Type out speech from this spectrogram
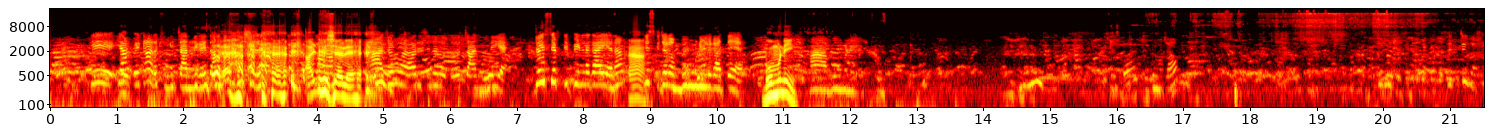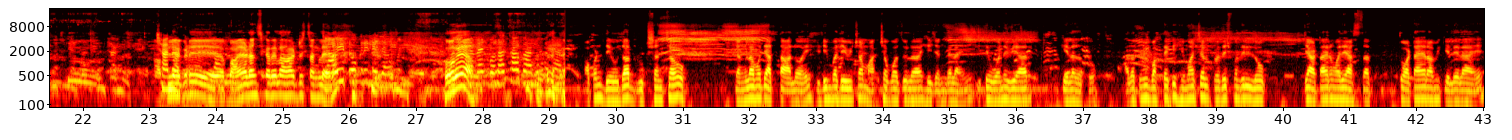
ये यहाँ पे कहाँ रखेंगे चांदी का आर्टिफिशियल है। आर्टिफिशियल है। हाँ जो हमारा ओरिजिनल होता है वो चांदी है। जो इस सेफ्टी पिन लगाई है ना हाँ। इसकी जगह बुमड़ी लगाते हैं। बुमनी? हाँ जाओ आपल्याकडे बाया डान्स करायला हा ड्रेस चांगला आहे ये टोकरी ले जाओ ना हो गया? मैंने बोला था बालों को ध्यान आपण देवदार वृक्षांच्या जंगलामध्ये आत्ता आलो आहे. हिडिंबा देवीच्या मागच्या बाजूला हे जंगल आहे. इथे वनविहार केला जातो. आता तुम्ही बघताय की हिमाचल प्रदेशमधील लोक जे अटायरमध्ये असतात तो अटायर आम्ही केलेला आहे.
